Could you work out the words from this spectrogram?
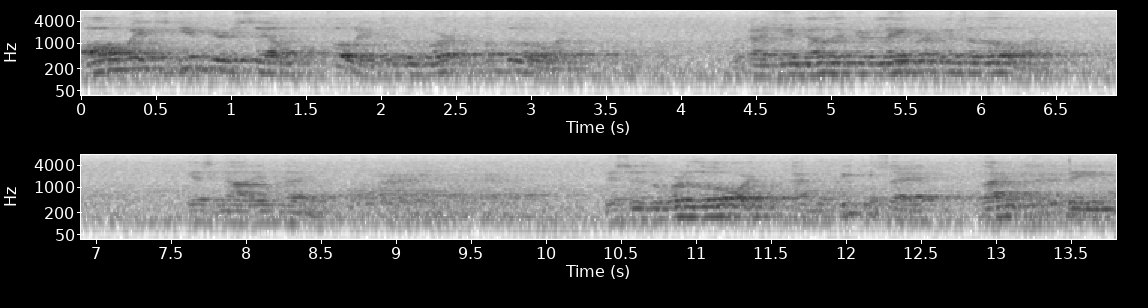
Always give yourself fully to the work of the Lord, because you know that your labor in the Lord is not in vain. This is the word of the Lord, and the people said, Thanks be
